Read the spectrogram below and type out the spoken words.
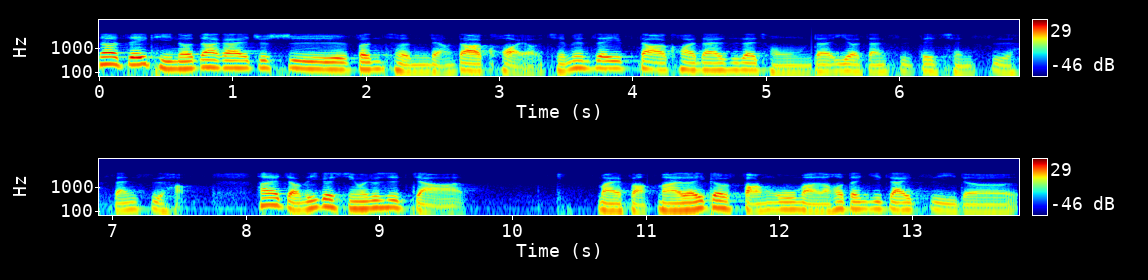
那这一题呢，大概就是分成两大块哦。前面这一大块大概是在从在一二三四这前四三四行，他在讲的一个行为就是甲买房买了一个房屋嘛，然后登记在自己的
